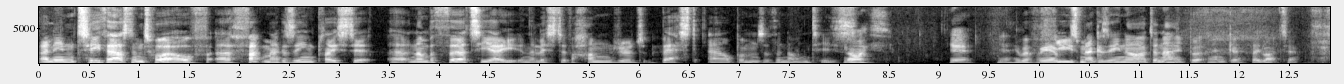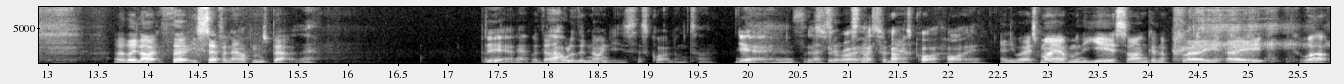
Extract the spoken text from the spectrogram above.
And in 2012, uh, Fact Magazine placed it uh, number 38 in the list of 100 best albums of the 90s. Nice. Yeah. Yeah, whoever We Fuse Magazine are, I don't know, but there you go. They liked it. Uh, they like 37 albums better there. But there you Yeah. But the whole of the 90s, that's quite a long time. Yeah, that's, That's that's, it, all that's right. That's quite, that's quite high. Anyway, it's my album of the year, so I'm going to play a. What?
